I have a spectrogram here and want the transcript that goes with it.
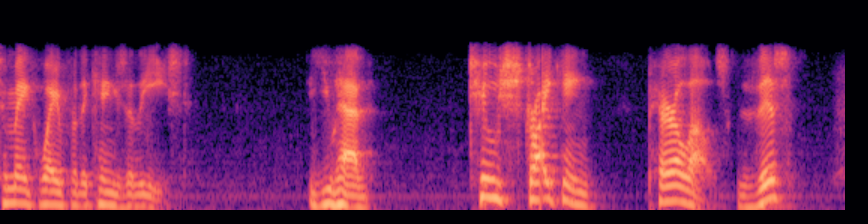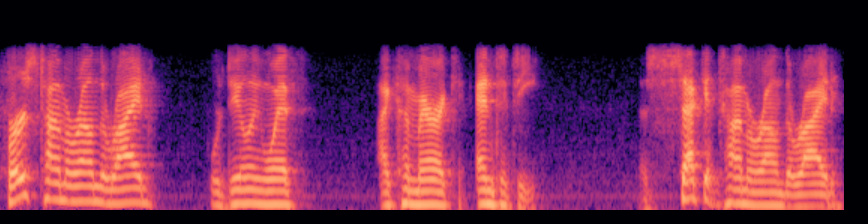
to make way for the kings of the east. You have two striking parallels. This first time around the ride, we're dealing with a chimeric entity. The second time around the ride,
